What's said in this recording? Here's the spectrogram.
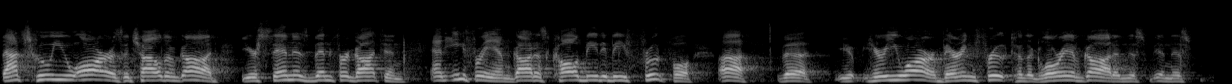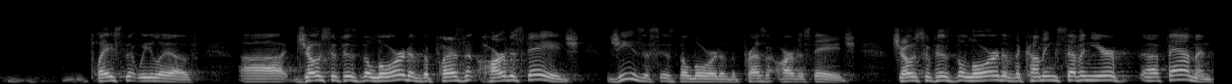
that's who you are as a child of God. Your sin has been forgotten. And Ephraim, God has called me to be fruitful. Uh, the, you, here you are, bearing fruit to the glory of God in this, in this place that we live. Uh, Joseph is the Lord of the present harvest age. Jesus is the Lord of the present harvest age. Joseph is the Lord of the coming seven year uh, famine.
